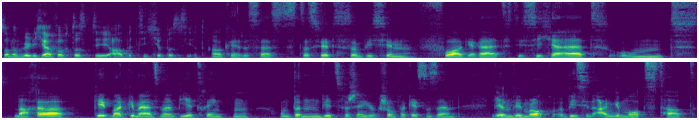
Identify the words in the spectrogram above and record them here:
sondern will ich einfach, dass die Arbeit sicher passiert. Okay, das heißt, das wird so ein bisschen vorgereiht, die Sicherheit, und nachher geht man halt gemeinsam ein Bier trinken und dann wird es wahrscheinlich auch schon vergessen sein, Ja. wenn man auch ein bisschen angemotzt hat.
